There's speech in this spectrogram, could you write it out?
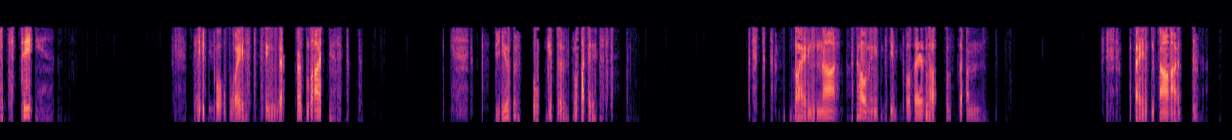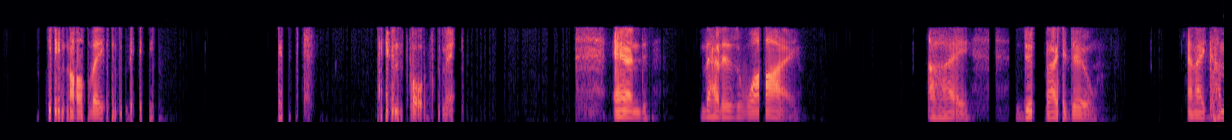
to see people wasting their life, beautiful gift of life, by not telling people they love them, by not being all they can be. It's painful to me. And that is why I do what I do. And I come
